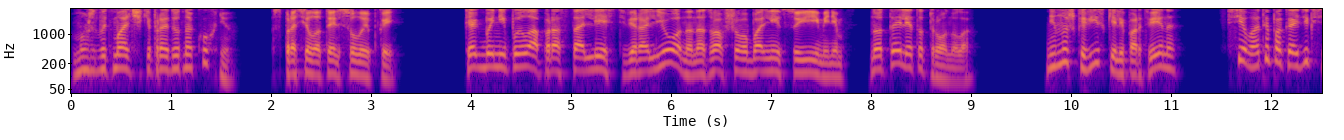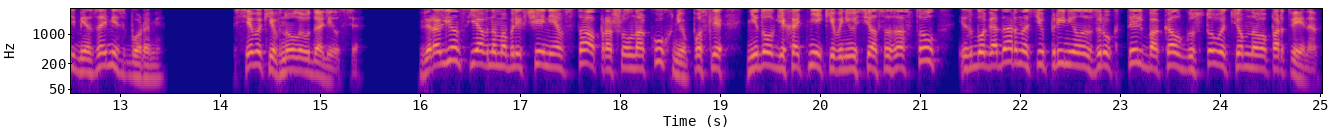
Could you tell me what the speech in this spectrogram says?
«Может быть, мальчики пройдут на кухню?» – спросил Отель с улыбкой. Как бы ни была проста лесть Веральона, назвавшего больницу именем, но Тель это тронула. Немножко виски или портвейна. Сева, а ты пока иди к себе, займись сборами». Сева кивнул и удалился. Веральон с явным облегчением встал, прошел на кухню, после недолгих отнекиваний уселся за стол и с благодарностью принял из рук Тель бокал густого темного портвейна.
